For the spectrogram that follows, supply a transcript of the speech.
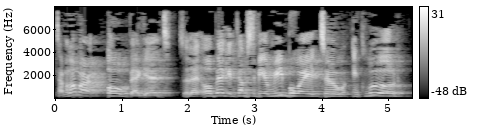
Tamalomar o beged. So that o beged comes to be a reboy to include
